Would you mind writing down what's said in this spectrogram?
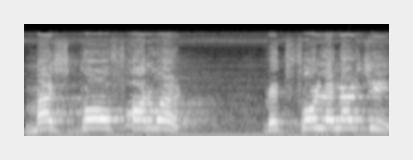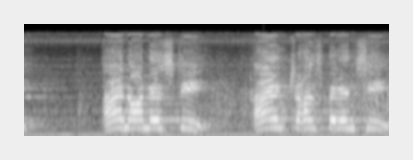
must go forward with full energy and honesty and transparency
